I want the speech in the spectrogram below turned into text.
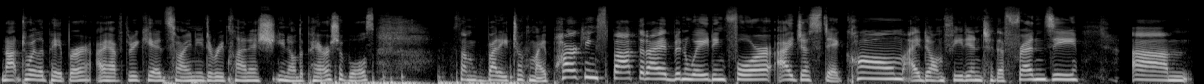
not toilet paper. I have three kids, so I need to replenish, you know, the perishables. Somebody took my parking spot that I had been waiting for. I just stay calm. I don't feed into the frenzy. Um,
